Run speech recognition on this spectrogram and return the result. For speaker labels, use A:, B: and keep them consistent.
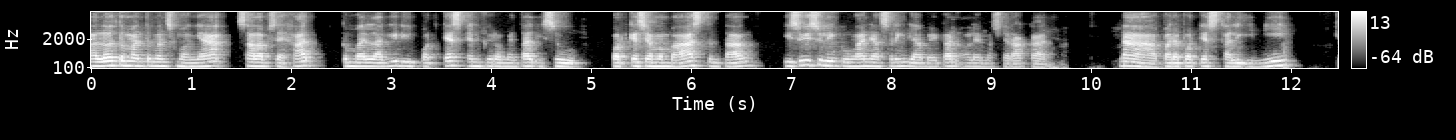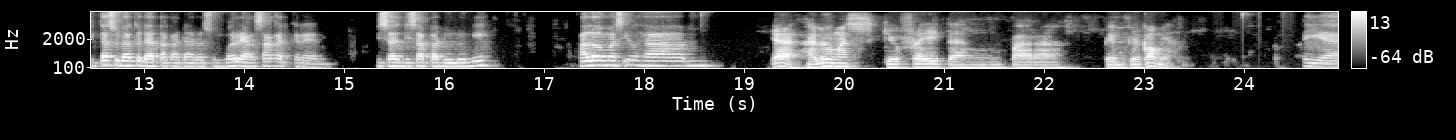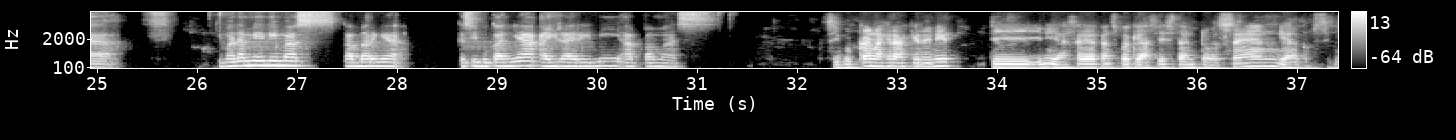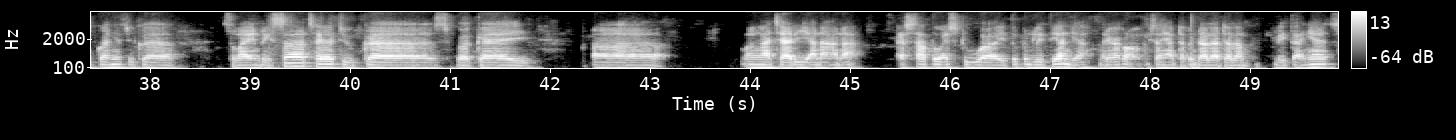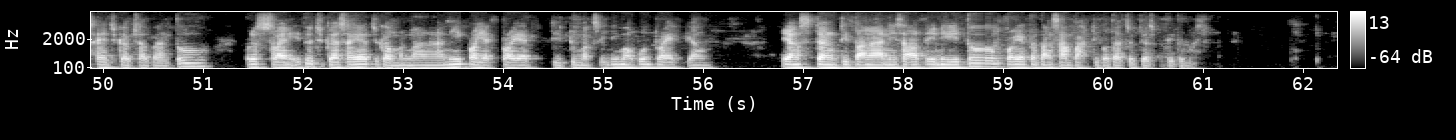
A: Halo teman-teman semuanya, salam sehat. Kembali lagi di podcast Environmental Issue, podcast yang membahas tentang isu-isu lingkungan yang sering diabaikan oleh masyarakat. Nah, pada podcast kali ini kita sudah kedatangan narasumber yang sangat keren. Bisa disapa dulu nih. Halo Mas Ilham.
B: Ya, halo Mas Geoffrey dan para BEM Vilkom ya.
A: Iya. Gimana nih Mas kabarnya? Kesibukannya akhir-akhir ini apa, Mas?
B: Kesibukan akhir-akhir ini di ini ya, saya kan sebagai asisten dosen, ya kesibukannya juga selain riset, saya juga sebagai uh, mengajari anak-anak S1, S2 itu penelitian ya. Mereka kalau misalnya ada kendala dalam penelitiannya, saya juga bisa bantu. Terus selain itu juga saya juga menangani proyek-proyek di Dumax ini maupun proyek yang yang sedang ditangani saat ini itu proyek tentang sampah di Kota Jogja seperti itu, Mas.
